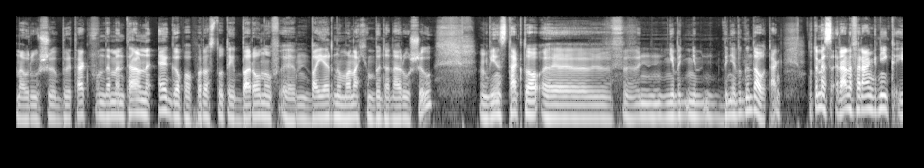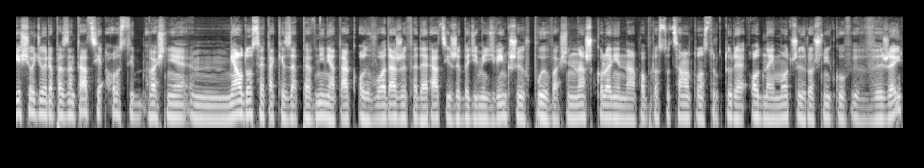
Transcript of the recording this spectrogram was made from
naruszyłby, tak? Fundamentalne ego po prostu tych baronów e, Bayernu Monachium by to naruszył, więc tak to e, nie, by, nie, by nie wyglądało, tak? Natomiast Ralf Rangnick, jeśli chodzi o reprezentację Austrii, właśnie mm, miał dostać takie zapewnienia, tak, od włodarzy federacji, że będzie mieć większy wpływ właśnie na szkolenie, na po prostu całą tą strukturę od najmłodszych roczników wyżej,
